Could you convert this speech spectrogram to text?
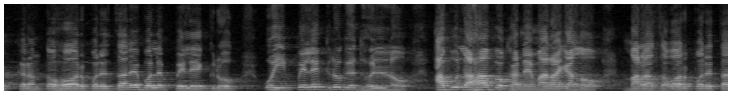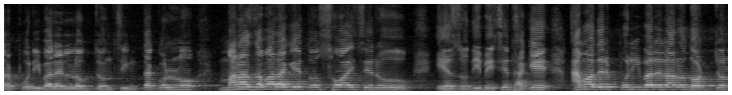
আক্রান্ত হওয়ার পরে যারে বলে পেলেগ রোগ, ওই পেলেগ রোগে ধরল। আবুল আহাব ওখানে মারা গেল। মারা যাওয়ার পরে তার পরিবারের লোকজন চিন্তা করল, মারা যাওয়ার আগে তো সোয়াইছে রোগ। এ যদি বেঁচে থাকে, আমাদের পরিবারের আরও দশজন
